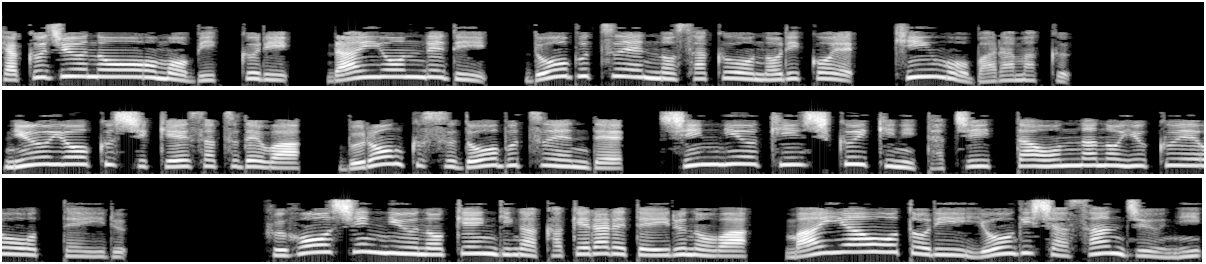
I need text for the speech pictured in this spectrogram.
百獣の王もびっくり、ライオンレディ、動物園の柵を乗り越え、金をばらまく。ニューヨーク市警察では、ブロンクス動物園で、侵入禁止区域に立ち入った女の行方を追っている。不法侵入の嫌疑がかけられているのは、マイヤ・オートリー容疑者32。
